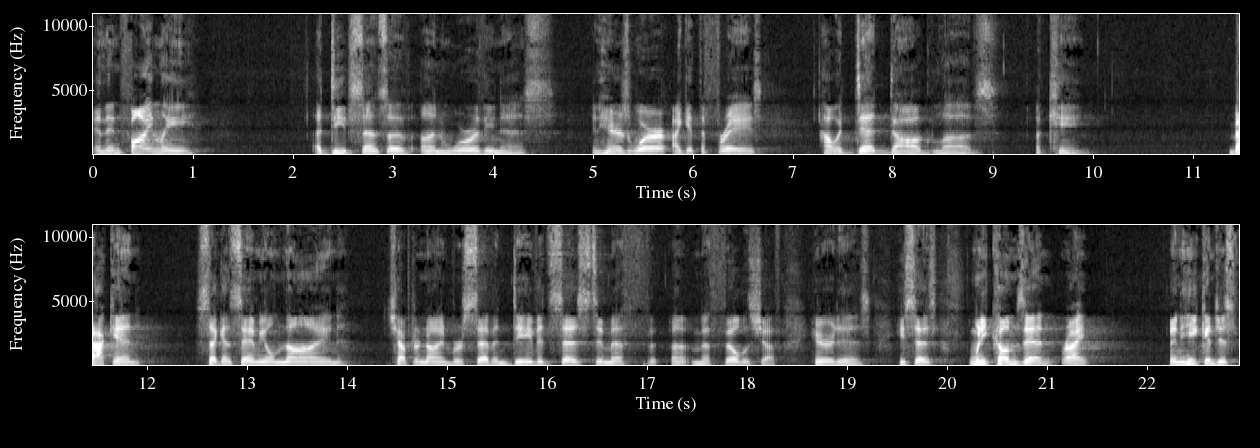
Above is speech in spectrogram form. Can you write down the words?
And then finally, a deep sense of unworthiness and here's where I get the phrase, how a dead dog loves a king. Back in 2 Samuel 9, chapter 9, verse 7, David says to uh, Mephibosheth, here it is. He says, when he comes in, right, and he can just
